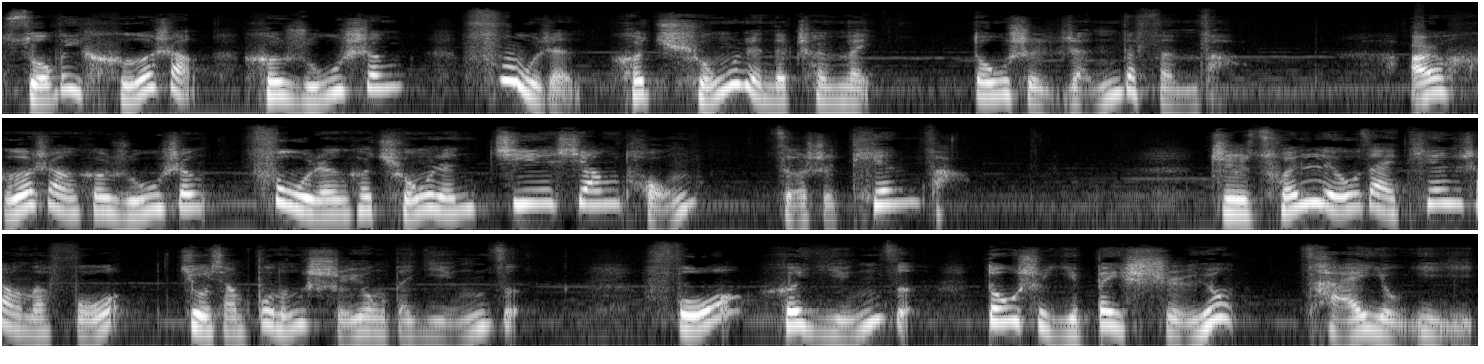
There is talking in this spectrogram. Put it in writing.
所谓和尚和儒生。富人和穷人的称谓，都是人的分法，而和尚和儒生、富人和穷人皆相同，则是天法。只存留在天上的佛，就像不能使用的银子，佛和银子都是以被使用才有意义。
